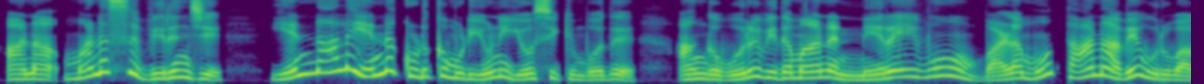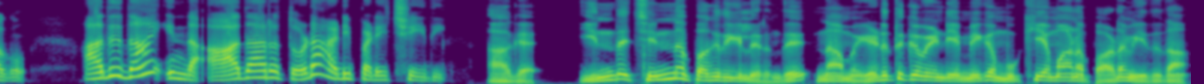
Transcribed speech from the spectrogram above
ஆனா மனசு விரிஞ்சு என்னால என்ன கொடுக்க முடியும்னு யோசிக்கும்போது அங்க ஒரு விதமான நிறைவும் வளமும் தானாவே உருவாகும். அதுதான் இந்த ஆதாரத்தோட அடிப்படை செய்தி. ஆக இந்த சின்ன பகுதியிலிருந்து நாம எடுத்துக்க வேண்டிய மிக முக்கியமான பாடம் இதுதான்.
